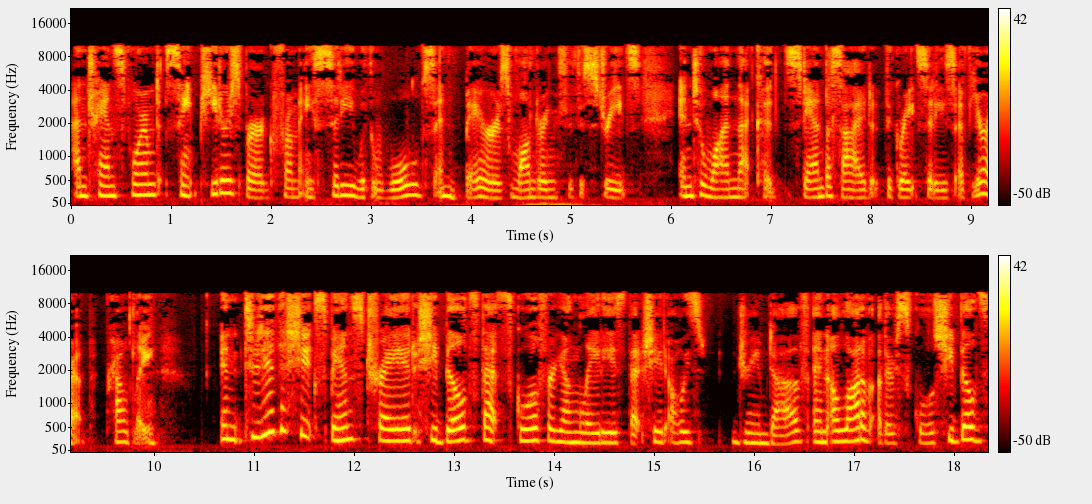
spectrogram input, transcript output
and transformed St. Petersburg from a city with wolves and bears wandering through the streets into one that could stand beside the great cities of Europe proudly. And to do this, she expands trade. She builds that school for young ladies that she had always dreamed of and a lot of other schools. She builds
